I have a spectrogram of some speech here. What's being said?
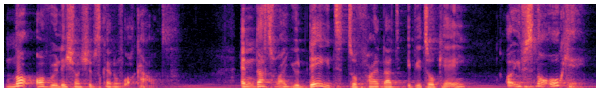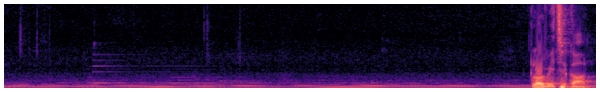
not all relationships can work out. And that's why you date to find out if it's okay or if it's not okay. Glory to God.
